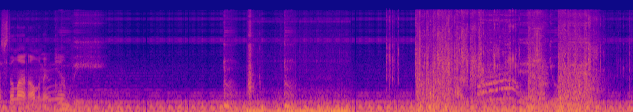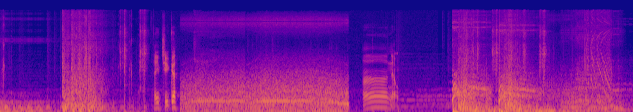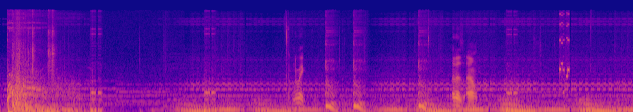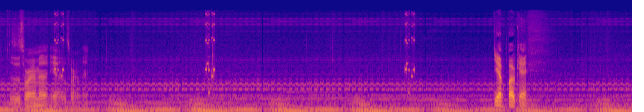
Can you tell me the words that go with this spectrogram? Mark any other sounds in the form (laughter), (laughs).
I still not on the moon yet? Movie. I'm gonna How do I... (clears throat) That is... Oh. Is this where I'm at? Yeah, that's where I'm at. Yep, okay.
